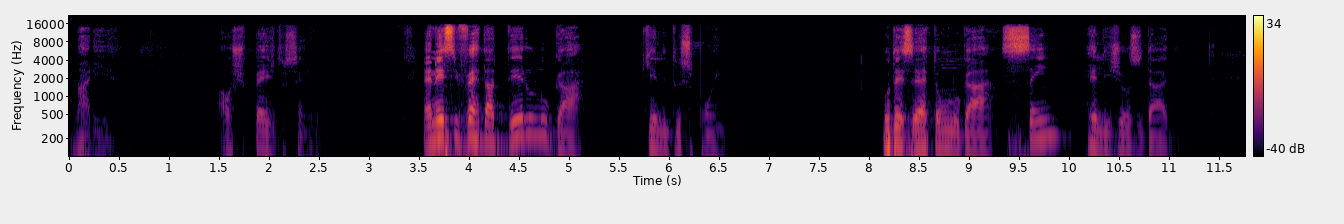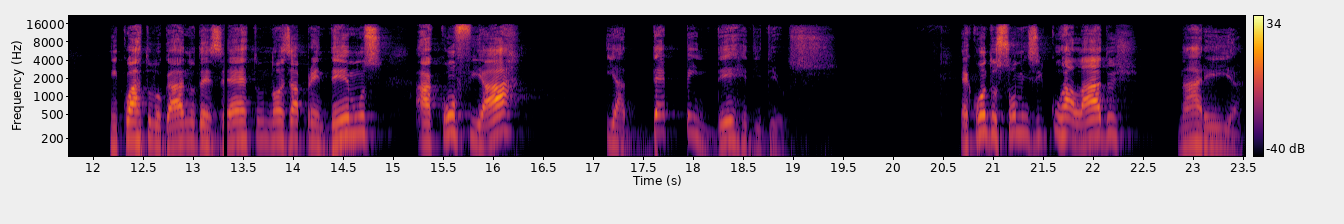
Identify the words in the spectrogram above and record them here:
Maria, aos pés do Senhor. É nesse verdadeiro lugar que ele nos põe. O deserto é um lugar sem religiosidade. Em quarto lugar, no deserto, nós aprendemos a confiar e a depender de Deus. É quando somos encurralados na areia.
